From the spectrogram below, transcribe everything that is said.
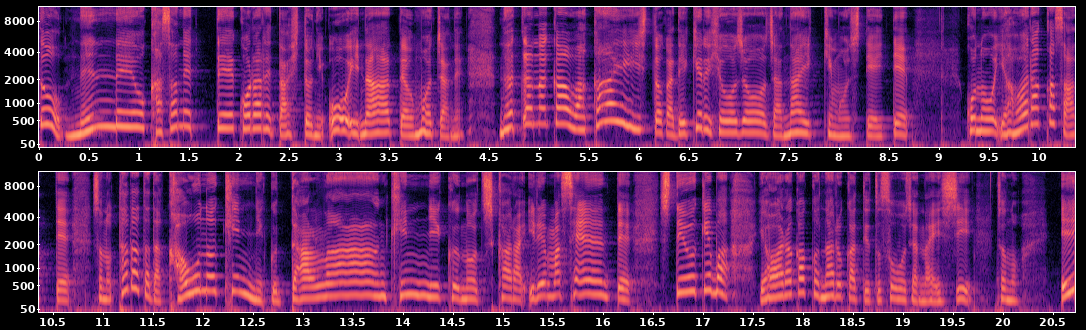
程度年齢を重ねてこられた人に多いなって思っちゃうね。なかなか若い人ができる表情じゃない気もしていて。この柔らかさってそのただただ顔の筋肉だらーん筋肉の力入れませんってしておけば柔らかくなるかっていうとそうじゃないしその笑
